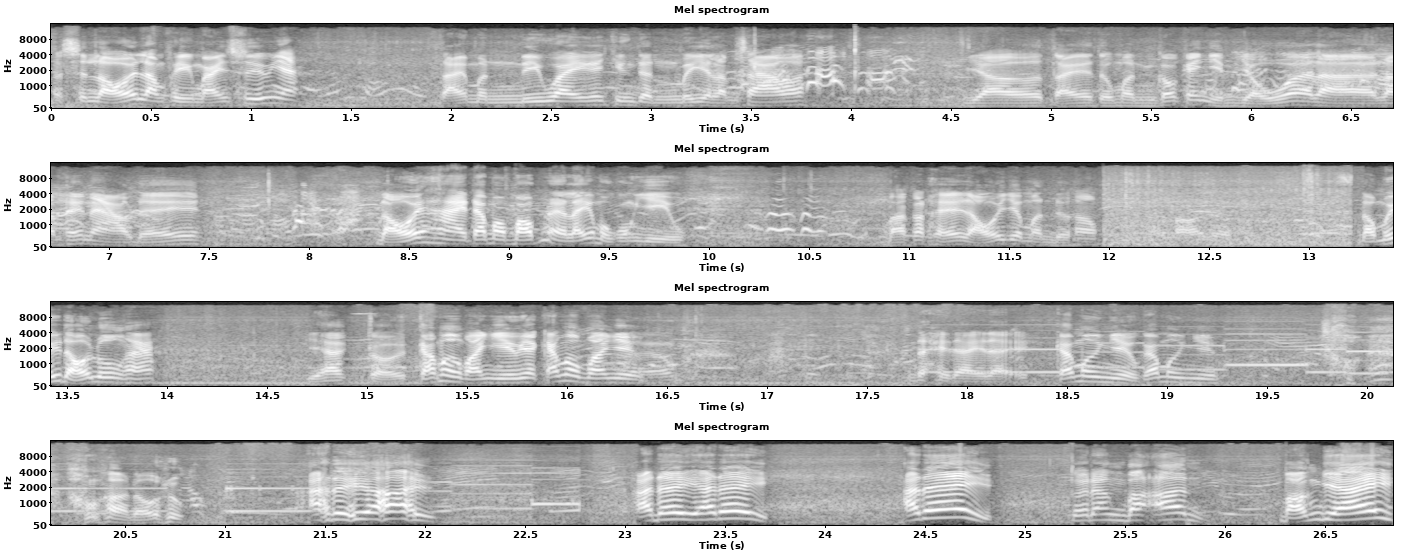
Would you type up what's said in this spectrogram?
À, xin lỗi làm phiền bạn xíu nha. Tại mình đi quay cái chương trình bây giờ làm sao á? Giờ tại tụi mình có cái nhiệm vụ á là làm thế nào để đổi hai trái bong bóng này lấy một con diều. Bạn có thể đổi cho mình được không? Đổi được. Đồng ý đổi luôn hả? Dạ trời cảm ơn bạn nhiều nha cảm ơn bạn nhiều. Đây đây đây. Cảm ơn nhiều cảm ơn nhiều không ngờ đổi luôn. Adi ơi! Adi Adi Adi tôi đang bận. Bận gì?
